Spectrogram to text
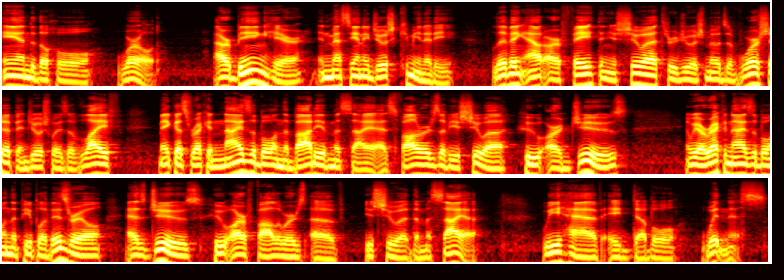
and the whole world. Our being here in Messianic Jewish community, living out our faith in Yeshua through Jewish modes of worship and Jewish ways of life, make us recognizable in the body of Messiah as followers of Yeshua who are Jews and we are recognizable in the people of Israel as Jews who are followers of Yeshua the Messiah. We have a double witness.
